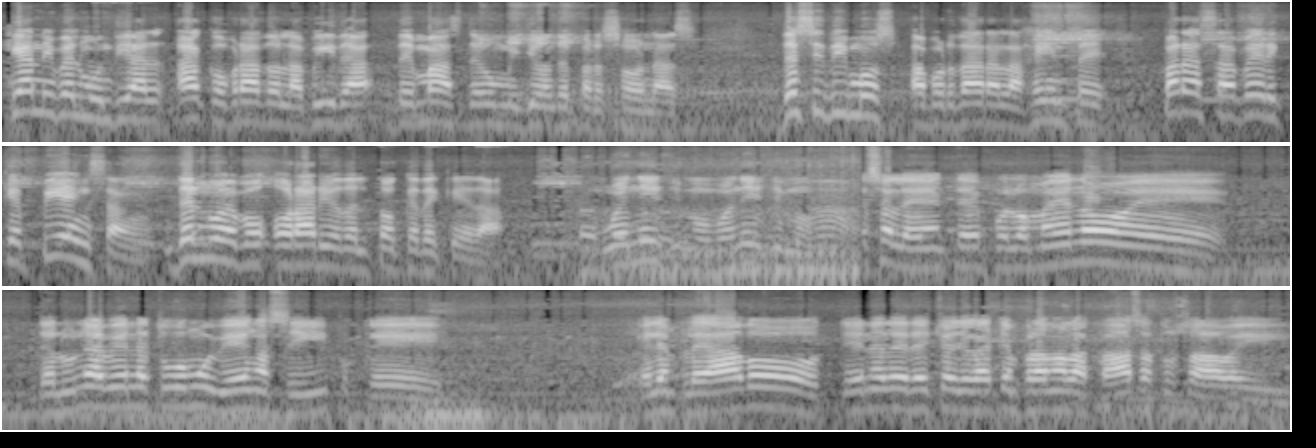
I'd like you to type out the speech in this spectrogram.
que a nivel mundial ha cobrado la vida de más de un millón de personas. Decidimos abordar a la gente para saber qué piensan del nuevo horario del toque de queda. Buenísimo, buenísimo. Excelente, por lo menos eh, de lunes a viernes estuvo muy bien así, porque el empleado tiene derecho a llegar temprano a la casa, tú sabes, y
